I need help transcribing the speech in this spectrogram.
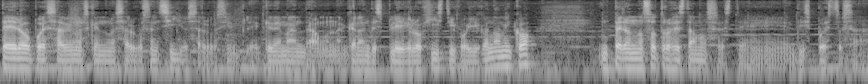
pero pues sabemos que no es algo sencillo, es algo simple, que demanda un gran despliegue logístico y económico pero nosotros estamos este, dispuestos a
